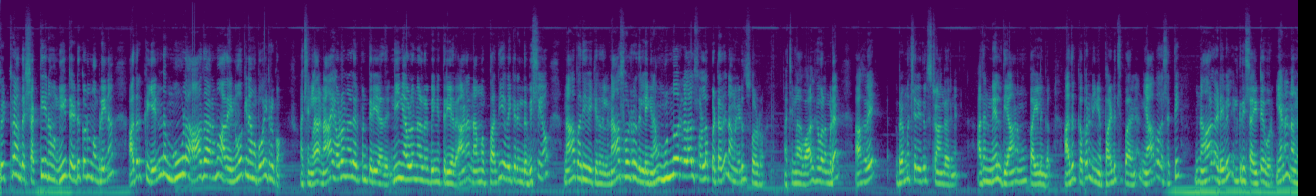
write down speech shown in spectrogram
பெற்ற அந்த சக்தியை நம்ம மீட்டு எடுக்கணும் அப்படின்னா அதற்கு என்ன மூல ஆதாரமோ அதை நோக்கி நம்ம போயிட்டு இருக்கோம் ஆச்சுங்களா? நான் எவ்வளோ நாள் இருப்பேன்னு தெரியாது. நீங்கள் எவ்வளோ நாள் இருப்பீங்க தெரியாது. ஆனால் நம்ம பதிய வைக்கிற இந்த விஷயம் நான் பதிய வைக்கிறது இல்லை. நான் சொல்கிறது இல்லைங்க. நம்ம முன்னோர்களால் சொல்லப்பட்டதை நம்ம எடுத்து சொல்கிறோம் ஆச்சுங்களா? வாழ்க வளமுடன். ஆகவே பிரம்மச்சரியத்தில் ஸ்ட்ராங்காக இருங்க. அதன் மேல் தியானமும் பயிலுங்கள். அதுக்கப்புறம் நீங்கள் படித்து பாருங்கள் ஞாபக சக்தி நாளடைவில் இன்க்ரீஸ் ஆகிட்டே வரும். ஏன்னா நம்ம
